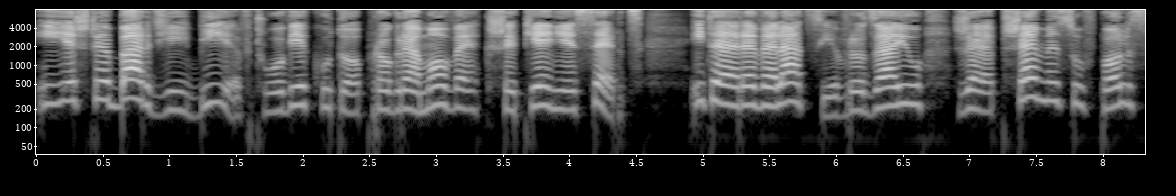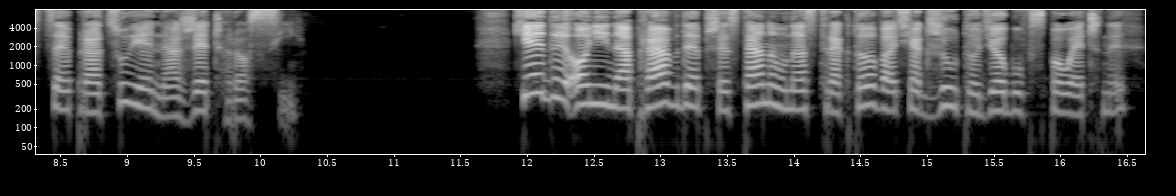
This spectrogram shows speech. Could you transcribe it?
i jeszcze bardziej bije w człowieku to programowe krzepienie serc i te rewelacje w rodzaju, że przemysł w Polsce pracuje na rzecz Rosji. Kiedy oni naprawdę przestaną nas traktować jak żółtodziobów społecznych?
